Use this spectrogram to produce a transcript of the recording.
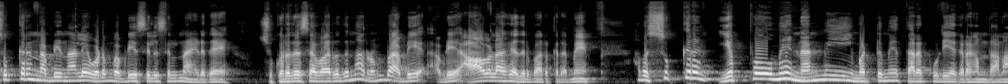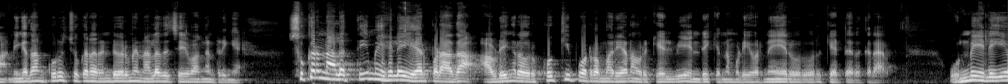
சுக்கரன் அப்படின்னாலே உடம்பு அப்படியே சிலு சிலுன்னு ஆகிடுதே சுக்கரதசை வருதுன்னா ரொம்ப அப்படியே அப்படியே ஆவலாக எதிர்பார்க்கிறோமே. அப்போ சுக்கரன் எப்போவுமே நன்மையை மட்டுமே தரக்கூடிய கிரகம் தானா? நீங்கள் தான் குரு சுக்கரன் ரெண்டு பேருமே நல்லது செய்வாங்கன்றீங்க. சுக்கரனால் தீமைகளே ஏற்படாதா? அப்படிங்கிற ஒரு கொக்கி போடுற மாதிரியான ஒரு கேள்வியை இன்றைக்கு நம்முடைய ஒரு நேயர் ஒருவர் கேட்டிருக்கிறார். உண்மையிலேயே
